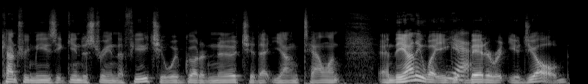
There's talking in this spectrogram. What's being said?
country music industry in the future, we've got to nurture that young talent, and the only way you Yeah. get better at your job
